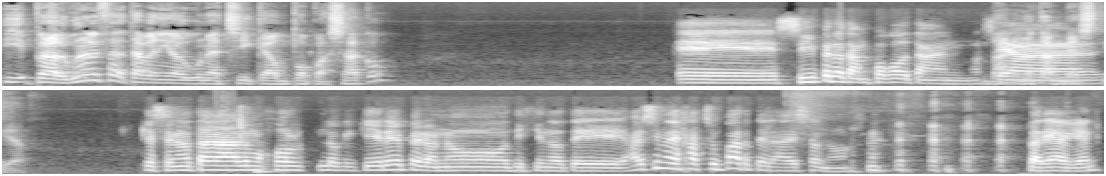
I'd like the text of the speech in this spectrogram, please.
Y- ¿Pero alguna vez te ha venido alguna chica un poco a saco? Eh, sí, pero tampoco tan. O Vale, sea, no tan bestia. que se nota a lo mejor lo que quiere, pero no diciéndote, a ver si me dejas chupártela, eso no. Estaría bien.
